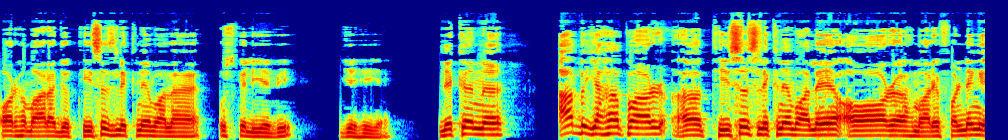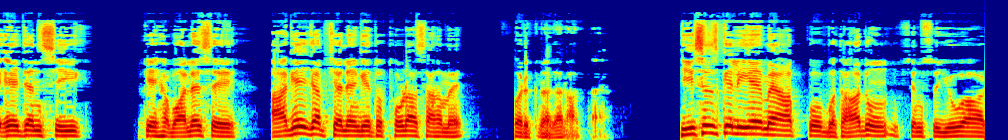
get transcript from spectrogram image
اور ہمارا جو تھیسز لکھنے والا ہے اس کے لیے بھی یہی ہے. لیکن اب یہاں پر تھیسس لکھنے والے اور ہمارے فنڈنگ ایجنسی کے حوالے سے آگے جب چلیں گے تو تھوڑا سا ہمیں فرق نظر آتا ہے۔ تھیسس کے لیے میں آپ کو بتا دوں سنس یو آر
